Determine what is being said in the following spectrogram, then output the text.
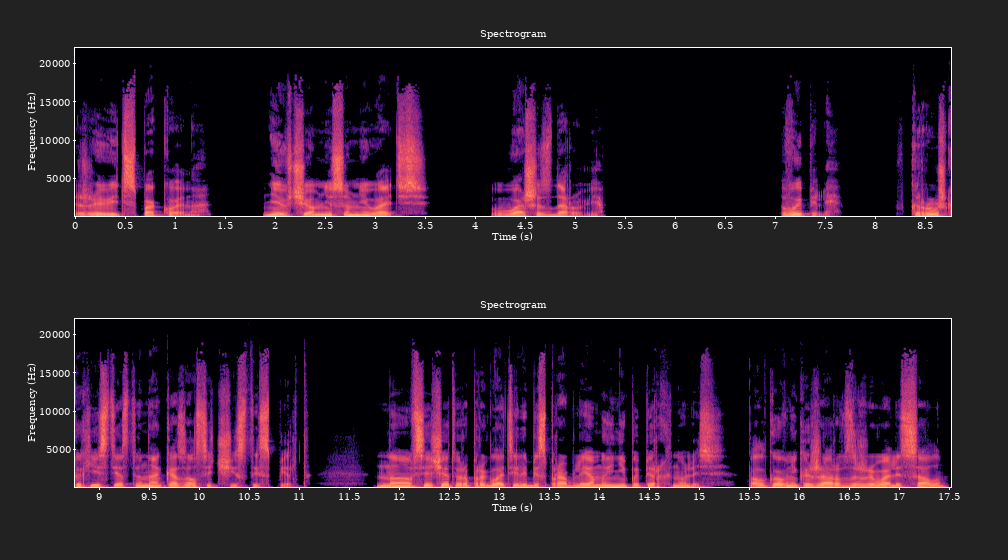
Живите спокойно. Ни в чем не сомневайтесь. Ваше здоровье. Выпили. В кружках, естественно, оказался чистый спирт. Но все четверо проглотили без проблем и не поперхнулись. Полковник и Жаров заживали салом.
